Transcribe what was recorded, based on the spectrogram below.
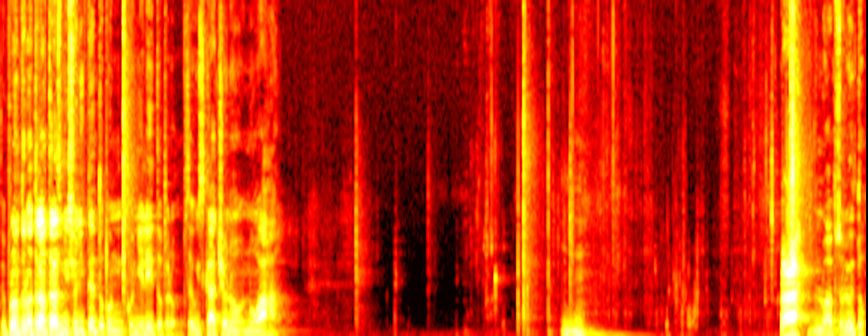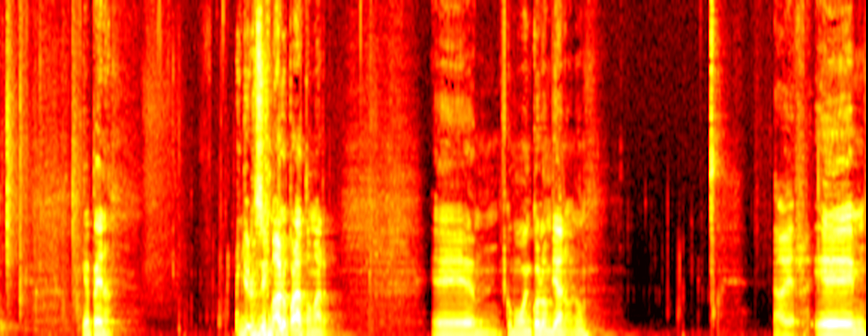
De pronto en otra transmisión intento con, con hielito, pero ese whiskacho no, no baja. Mm. Ah, lo absoluto. Qué pena. Yo no soy malo para tomar. Eh, como buen colombiano, ¿no? A ver. Eh,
